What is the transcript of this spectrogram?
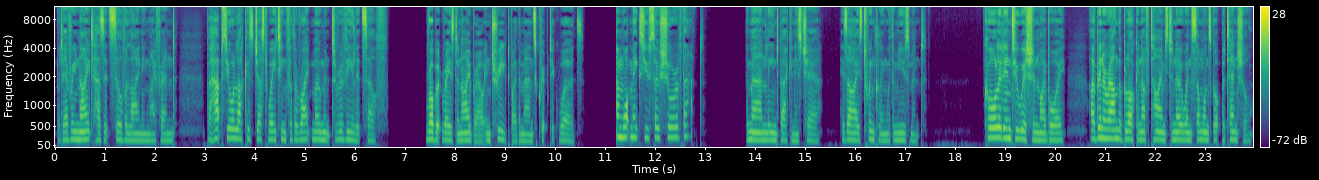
but every night has its silver lining, my friend. Perhaps your luck is just waiting for the right moment to reveal itself. Robert raised an eyebrow, intrigued by the man's cryptic words. And what makes you so sure of that? The man leaned back in his chair, his eyes twinkling with amusement. Call it intuition, my boy. I've been around the block enough times to know when someone's got potential.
